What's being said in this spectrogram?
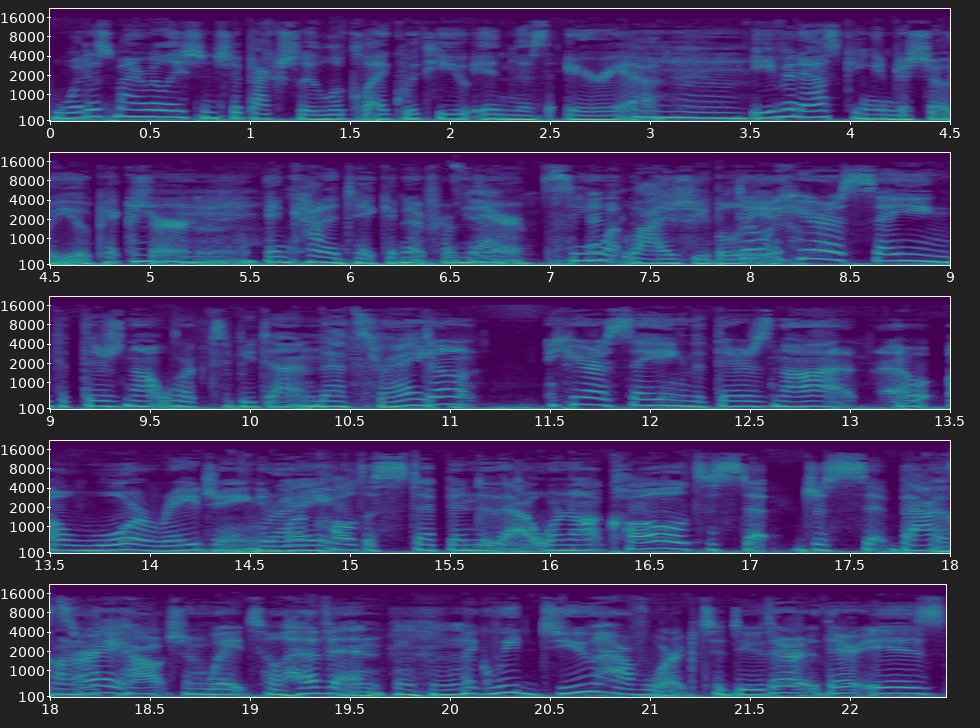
what does my relationship actually look like with you in this area? Mm-hmm. Even asking him to show you a picture mm-hmm. and kind of taking it from there, seeing And what lies you believe. Don't hear us saying that there's not work to be done. That's right. Don't hear us saying that there's not a, a war raging and Right. we're called to step into that. We're not called to step just sit back That's on our right. Mm-hmm. couch and wait till heaven. Like we do have work to do. There there is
